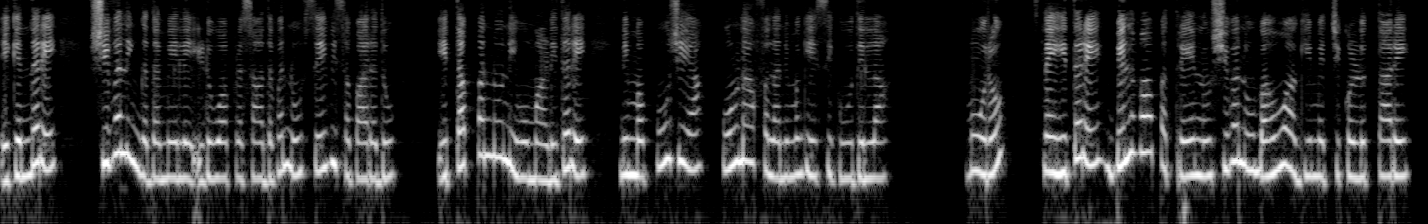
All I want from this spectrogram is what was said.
ಏಕೆಂದರೆ, ಶಿವಲಿಂಗದ ಮೇಲೆ ಇಡುವ ಪ್ರಸಾದವನ್ನು ಸೇವಿಸಬಾರದು. ಈ ತಪ್ಪನ್ನು ನೀವು ಮಾಡಿದರೆ ನಿಮ್ಮ ಪೂಜೆಯ ಪೂರ್ಣಫಲ ನಿಮಗೆ ಸಿಗುವುದಿಲ್ಲ. ಮೂರು ಸ್ನೇಹಿತರೆ, ಬಿಲ್ವ ಪತ್ರೆಯನ್ನು ಶಿವನು ಬಹುವಾಗಿ ಮೆಚ್ಚಿಕೊಳ್ಳುತ್ತಾರೆ.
